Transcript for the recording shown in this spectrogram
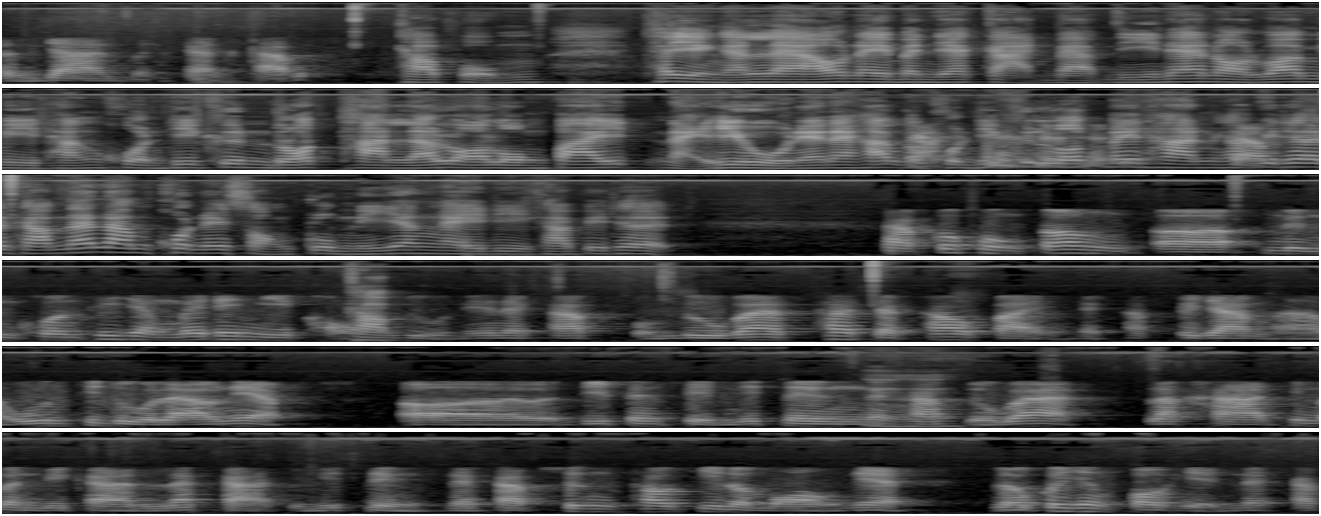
สัญญาณเหมือนกันครับครับผม ถ้าอย่างนั้นแล้วในบรรยากาศแบบนี้แน่นอนว่ามีทั้งคนที่ขึ้นรถทันแล้วรอลงป้ายไหนอยู่เนี่ยนะครับ กับคนที่ขึ้นรถไม่ทันครับครับพี่เทิดครับ แนะนำคนใน 2 กลุ่มนี้ยังไงดีครับพี่เทิด ครับก็คงต้องเอ่อหนึ่งคนที่ยังไม่ได้มีของครับอยู่เนี่ยนะครับ ผมดูว่าถ้าจะเข้าไปนะครับพยายามหาหุ้นที่ดูแล้วเนี่ยเอ่อดีเฟนซีฟนิดนึงนะครับ หรือว่าราคาที่มันมีการแลกกาดอยู่นิดนึงนะครับ ซึ่งเท่าที่เรามองเนี่ยเราก็ยังพอเห็นนะครับ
